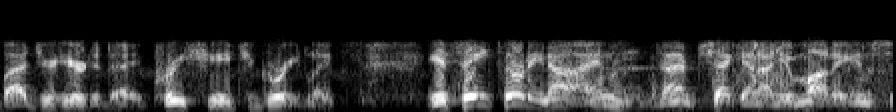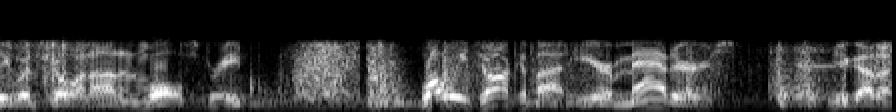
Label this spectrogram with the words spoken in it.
glad you're here today. Appreciate you greatly. It's 8:39. Time to check in on your money and see what's going on in Wall Street. What we talk about here matters. You got a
